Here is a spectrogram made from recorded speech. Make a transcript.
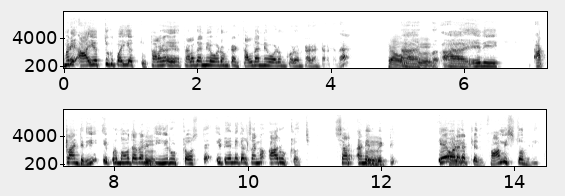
మరి ఆ ఎత్తుకు పై ఎత్తు. తల తలదన్నేవాడు ఉంటాడు తలదన్నేవాడు ఇంకోడు ఉంటాడు అంటారు కదా. ఏది? అట్లాంటిది. ఇప్పుడు మమతా బెనర్జీ ఈ రూట్లో వస్తే ఇటు ఎన్నికల సంఘం ఆ రూట్లో వచ్చింది. సర్ అనేది. పెట్టి ఏం. అడగట్లేదు. ఫామ్ ఇస్తుంది నీకు.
